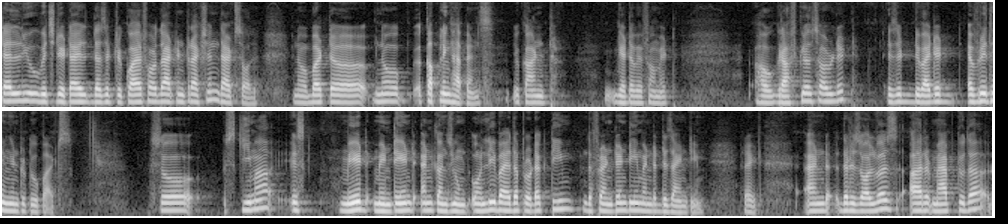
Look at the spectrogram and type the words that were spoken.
tell you which data does it require for that interaction. That's all. You know, but uh, you know, coupling happens. You can't get away from it. How GraphQL solved it is it divided everything into two parts. So schema is made, maintained, and consumed only by the product team, the front-end team, and the design team, right? And the resolvers are mapped to the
